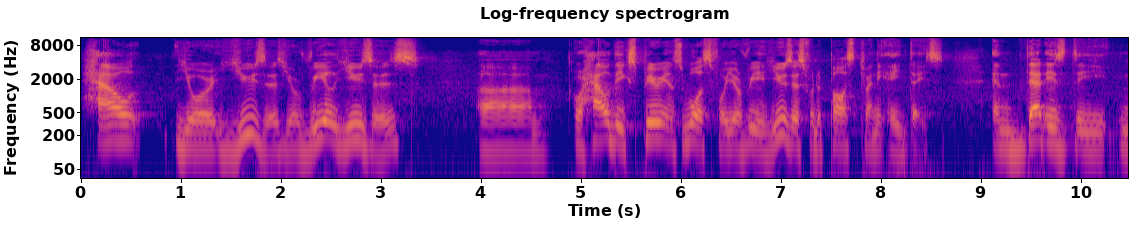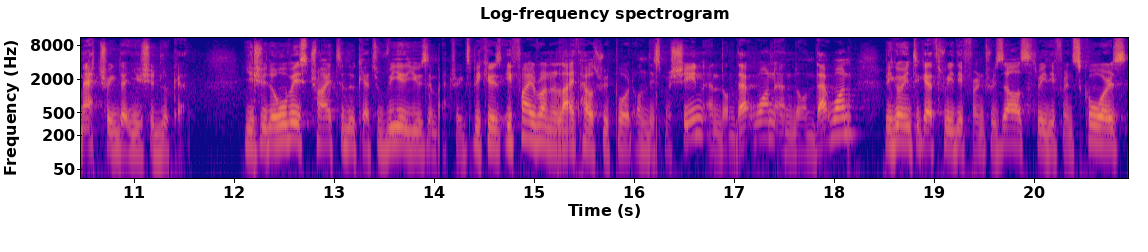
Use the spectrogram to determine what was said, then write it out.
how your users, your real users, um, or how the experience was for your real users for the past 28 days. And that is the metric that you should look at. You should always try to look at real user metrics because if I run a Lighthouse report on this machine and on that one and on that one, we're going to get three different results, three different scores,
